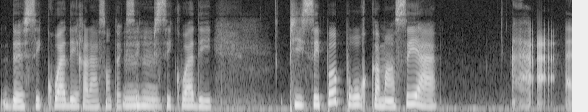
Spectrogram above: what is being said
de c'est quoi des relations toxiques, Mhm. puis c'est quoi des... Puis c'est pas pour commencer à, à, à- à-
